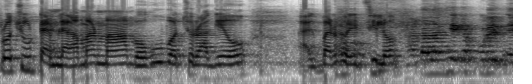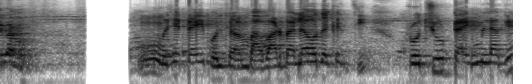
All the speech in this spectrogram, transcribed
প্রচুর টাইম লাগে আমার মা বহু বছর আগেও একবার হয়েছিল। সেটাই বলছিলাম বাবার বেলাও দেখেছি প্রচুর টাইম লাগে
